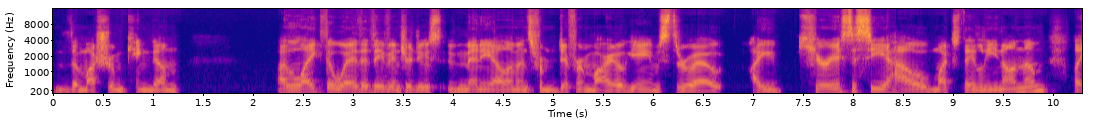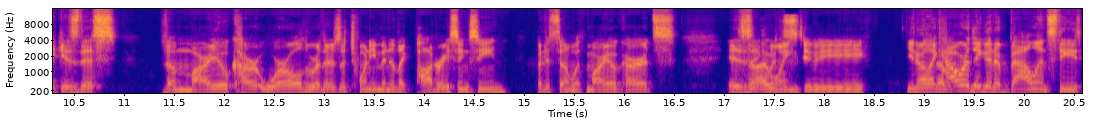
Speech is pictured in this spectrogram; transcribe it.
the Mushroom Kingdom. I like the way that they've introduced many elements from different Mario games throughout. I'm curious to see how much they lean on them. Like, is this the Mario Kart world where there's a 20 minute like pod racing scene? but it's done with Mario Karts? Is No, it going s- to be you know, like That how are they going to balance these?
